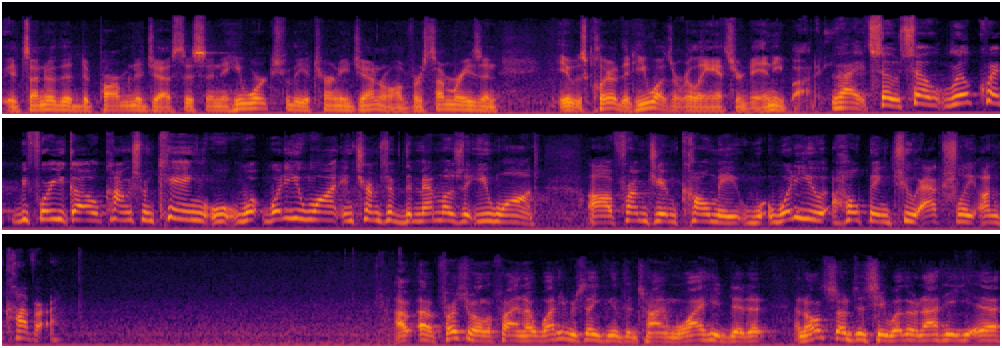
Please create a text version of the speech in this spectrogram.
it's under the Department of Justice, and he works for the Attorney General. And for some reason, it was clear that he wasn't really answering to anybody. Right. So, so real quick before you go, Congressman King, what, what do you want in terms of the memos that you want uh, from Jim Comey? What are you hoping to actually uncover? Uh, uh, first of all, to find out what he was thinking at the time, why he did it, and also to see whether or not he uh,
